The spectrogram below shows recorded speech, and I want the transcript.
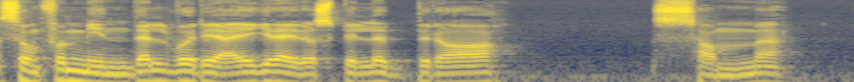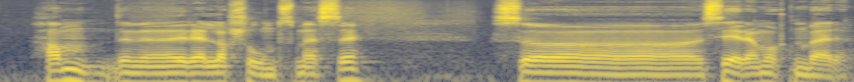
Som for min del, hvor jeg greier å spille bra sammen med han, det relasjonsmessig, så sier jeg Morten Bære.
